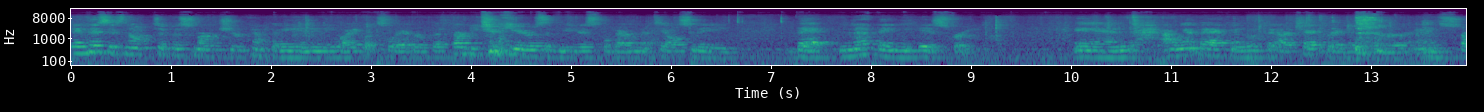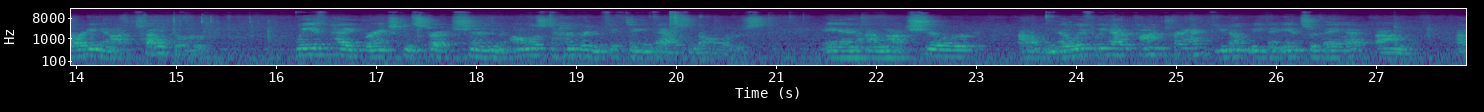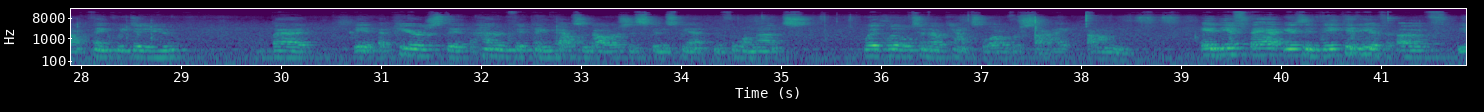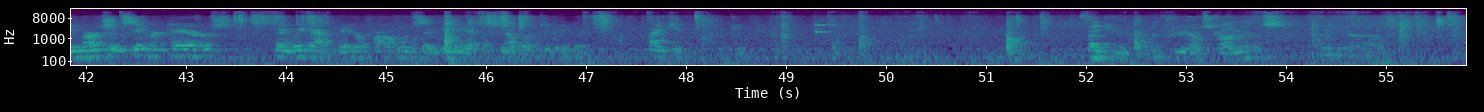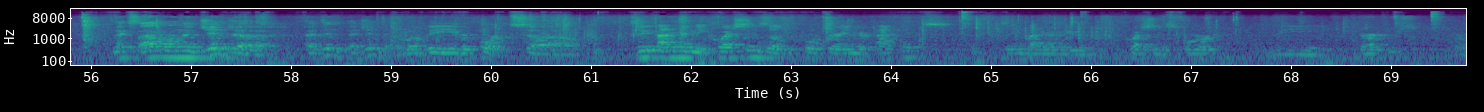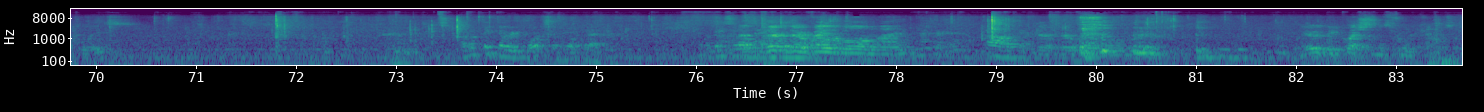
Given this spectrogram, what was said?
and this is not to besmirch your company in any way whatsoever, but thirty-two years of municipal government tells me that nothing is free. And I went back and looked at our check register, and starting in October, we have paid branch construction almost hundred and fifteen thousand dollars. And I'm not sure, I don't know if we have a contract, you don't need to answer that, um, I don't think we do. But it appears that hundred and fifteen thousand dollars has been spent in four months with little to no council oversight. Um, and if that is indicative of emergency repairs, then we got bigger problems than any of us know what to do with. Thank you. Thank you for your comments. The, uh, next item on the agenda, agenda will be reports. Uh, does anybody have any questions? Those reports are in your packets. Does anybody have any questions for the directors or police? I don't think the reports are what that. Uh, They're, they're available online. Oh, okay. They're, they're available. online. It would be questions from the council.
